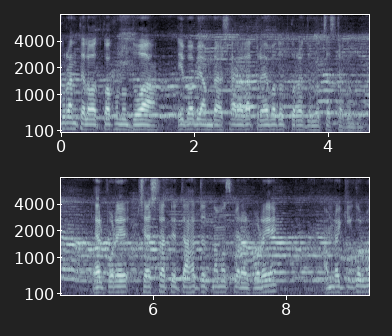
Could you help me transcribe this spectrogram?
কোরআন তেলাওয়াত, কখনো দোয়া, এভাবে আমরা সারা রাত্র আবাদত করার জন্য চেষ্টা করব এরপরে শেষ রাতে তাহাজ্জত নামাজ পড়ার পরে আমরা কি করব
